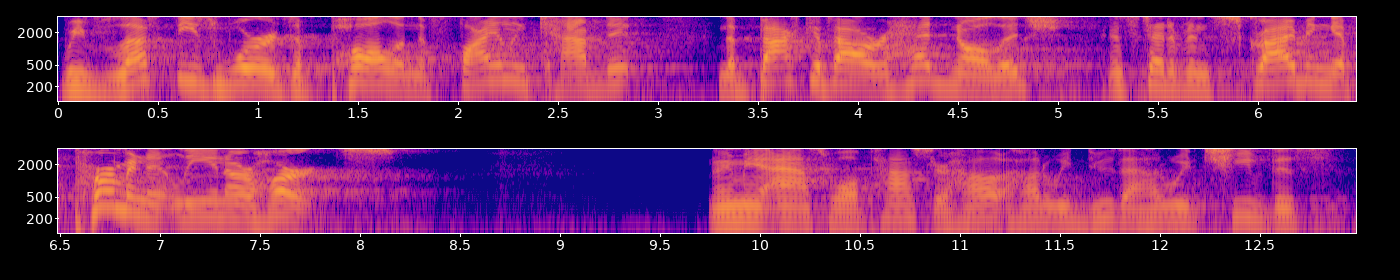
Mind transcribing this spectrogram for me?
We've left these words of Paul in the filing cabinet in the back of our head knowledge instead of inscribing it permanently in our hearts. And you may ask, well, Pastor, how, how do we do that? How do we achieve this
